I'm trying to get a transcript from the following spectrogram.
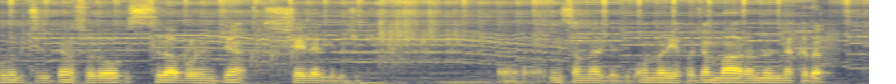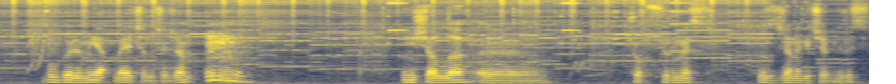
bunu bitirdikten sonra o bir sıra boyunca şeyler gelecek. Ee, insanlar gelecek. Onları yapacağım. Mağaranın önüne kadar bu bölümü yapmaya çalışacağım. İnşallah eee, çok sürmez. Hızlıcana geçebiliriz.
